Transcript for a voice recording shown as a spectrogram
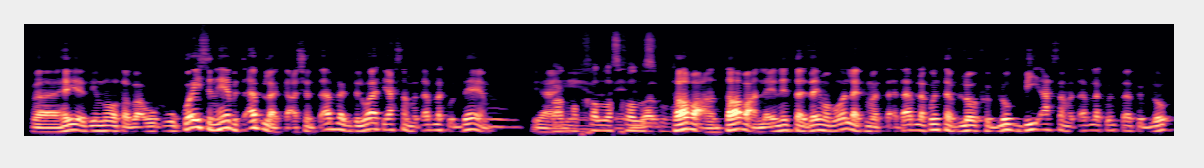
فهي دي النقطة بقى وكويس إن هي بتقابلك عشان تقابلك دلوقتي أحسن ما تقابلك قدام. يعني بعد ما تخلص يعني خالص طبعا طبعا لأن أنت زي ما بقول لك ما تقابلك وأنت في في block B أحسن ما تقابلك وأنت في block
